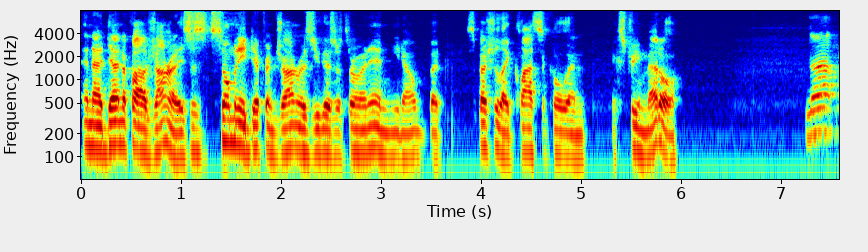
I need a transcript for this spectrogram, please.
an identifiable genre. It's just so many different genres you guys are throwing in. You know, but especially like classical and extreme metal. Now,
